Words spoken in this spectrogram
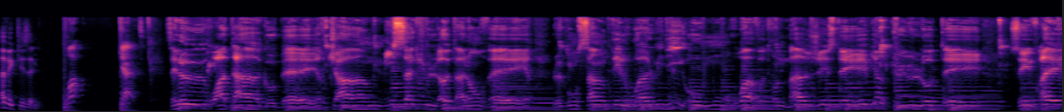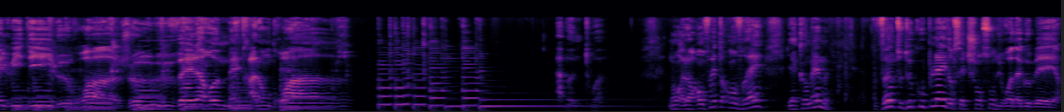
avec tes amis. 3, 4. C'est le roi d'Agobert qui a mis sa culotte à l'envers. Le bon Saint-Éloi lui dit Oh mon roi, votre majesté est bien culottée. C'est vrai, lui dit le roi, je vais la remettre à l'endroit. Abonne-toi. Non, alors en fait, en vrai, il y a quand même 22 couplets dans cette chanson du roi d'Agobert,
